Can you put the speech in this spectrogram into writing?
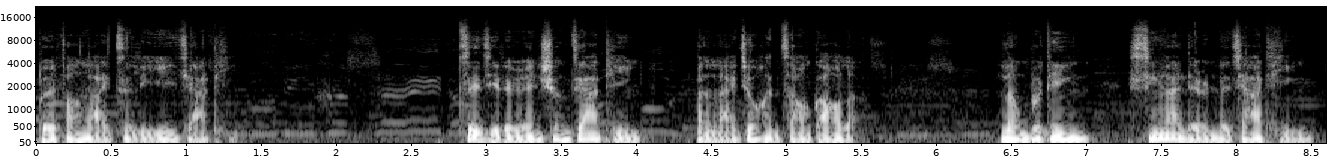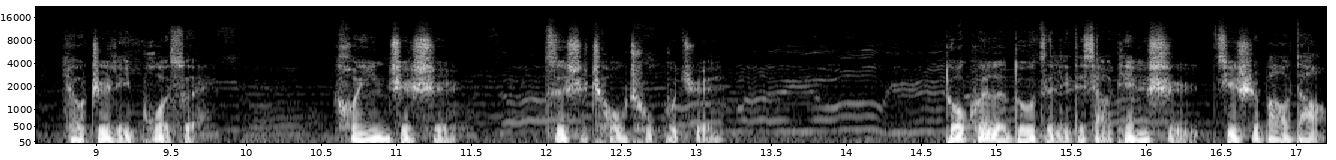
对方来自离异家庭。自己的原生家庭本来就很糟糕了，冷不丁心爱的人的家庭又支离破碎，婚姻之事自是踌躇不决。多亏了肚子里的小天使及时报道，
